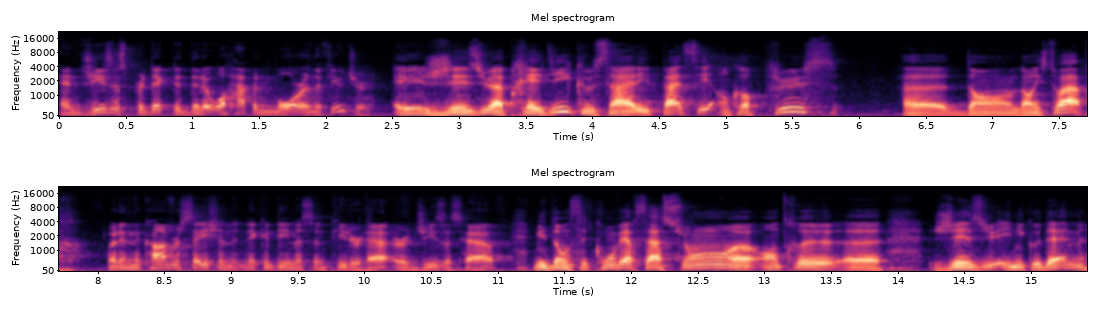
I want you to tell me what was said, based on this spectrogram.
and Jesus predicted that it will happen more in the future. Et Jésus a prédit que ça allait passer encore plus euh, dans, dans l'histoire. But in the conversation that Nicodemus and Peter ha- or Jesus have, Mais dans cette conversation euh, entre euh, Jésus et Nicodème,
